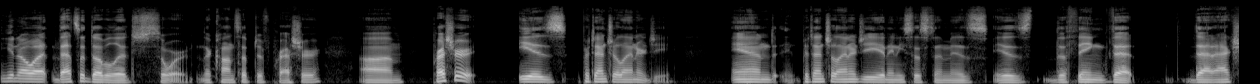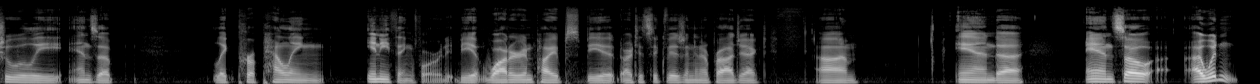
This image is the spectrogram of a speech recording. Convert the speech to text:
you know what? That's a double edged sword. The concept of pressure. Um, pressure is potential energy, and potential energy in any system is is the thing that that actually ends up like propelling anything forward, be it water in pipes, be it artistic vision in a project, um, and uh, and so I wouldn't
